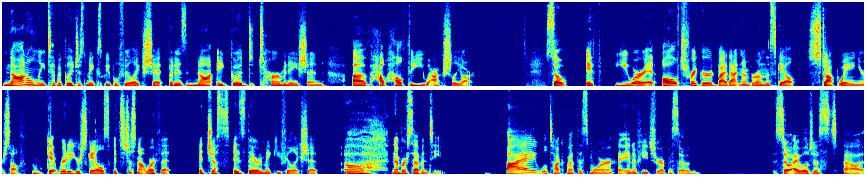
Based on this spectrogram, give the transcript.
not only typically just makes people feel like shit, but is not a good determination of how healthy you actually are. So if you are at all triggered by that number on the scale, stop weighing yourself. Get rid of your scales. It's just not worth it. It just is there to make you feel like shit. Oh, number 17. I will talk about this more in a future episode. So I will just uh,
